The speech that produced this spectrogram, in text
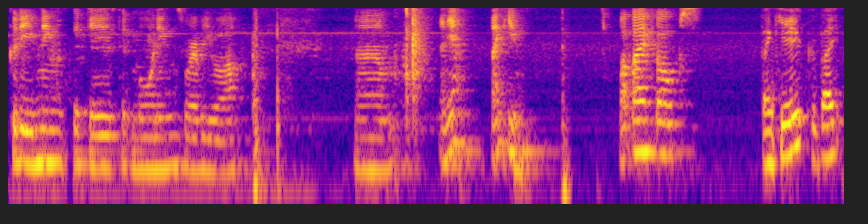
good evenings, good days, good mornings, wherever you are. Um, and yeah, thank you. Bye bye, folks. Thank you. Goodbye.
